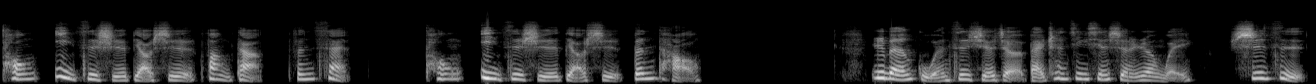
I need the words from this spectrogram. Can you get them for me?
同义字时表示放荡、分散；同义字时表示奔逃。日本古文字学者白川静先生认为，“师”字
